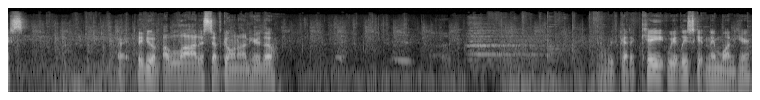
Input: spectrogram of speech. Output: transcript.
Nice. Alright, they do have a lot of stuff going on here though. Now we've got a Kate. We at least get an M1 here.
